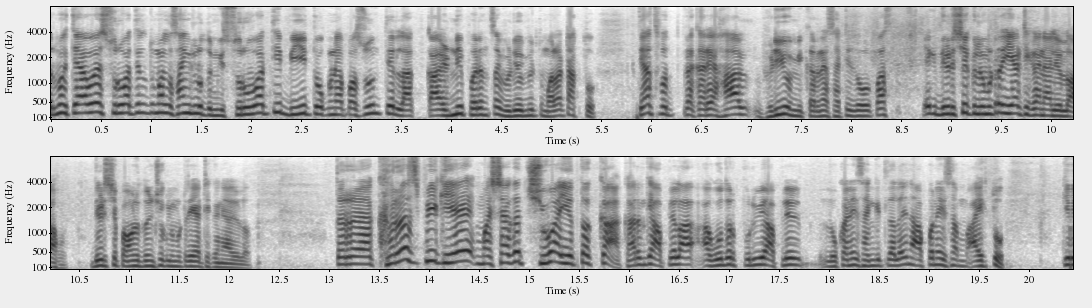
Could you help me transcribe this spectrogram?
तर मग त्यावेळेस सुरुवातीला तुम्हाला सांगितलं होतं मी सुरुवाती बी टोकण्यापासून ते ला काढणीपर्यंतचा व्हिडिओ मी तुम्हाला टाकतो. त्याच प्रकारे हा व्हिडिओ मी करण्यासाठी जवळपास एक दीडशे किलोमीटर या ठिकाणी आलेलो आहोत. दीडशे पावणे दोनशे किलोमीटर या ठिकाणी आलेलो आहोत. तर खरंच पीक हे मशागत शिवाय येतं का? कारण की आपल्याला अगोदर पूर्वी आपले लोकांनी सांगितलेलं आहे ना आपणही सम ऐकतो की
